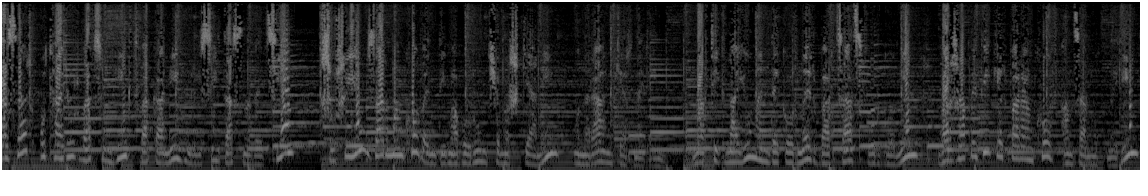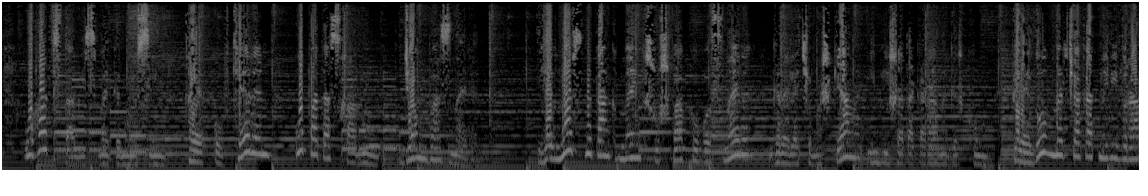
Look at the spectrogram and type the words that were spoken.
1865 թվականի հուլիսի 16-ին Շուշիում զարմանքով են դիմավորում Չմշկյանին ու նրա ընկերներին։ Մարդիկ նայում են դեկորներ բարձած ֆուրգոնին, վարժապետի կերպարանքով անծանոթներին ու հարց տալիս մեկը մյուսին, թե ովքեր են ու պատասխանում ջամբազներ են։ Եվ ներս մտանք մենք Շուշվա փողոցները, գրել է Չմշկյանը իմ հիշատակարանը գրքում, գրելով մեր ճակատների վրա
